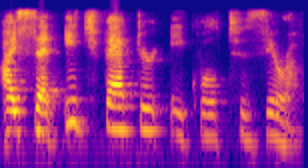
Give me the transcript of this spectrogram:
I set each factor equal to 0.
